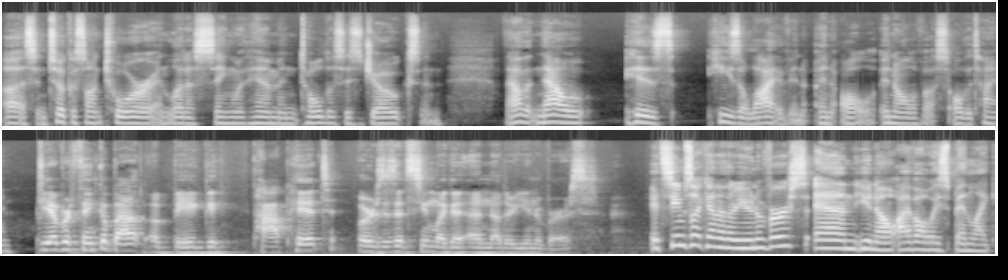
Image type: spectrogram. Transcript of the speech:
us and took us on tour and let us sing with him and told us his jokes and now that now his he's alive in, in all in all of us all the time. Do you ever think about a big pop hit, or does it seem like a, another universe? It seems like another universe, and you know, I've always been like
